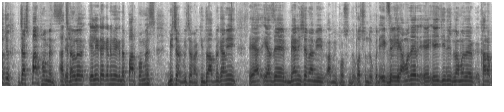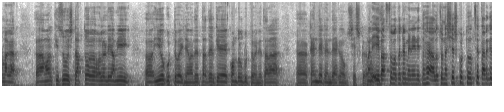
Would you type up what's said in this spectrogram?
সুযোগ- জাস্ট পারফরমেন্স আচ্ছা। এটা হলো এলিট একাডেমি এখানে পারফরমেন্স বিচার বিচার কিন্তু আপনাকে আমি অ্যাজ এ ম্যান হিসেবে আমি আমি পছন্দ পছন্দ করি, আমাদের এ- এই জিনিসগুলো আমাদের খারাপ লাগার। আমার কিছু স্টাফ তো অলরেডি আমি ইয়েও করতে পারিনি আমাদের তাদেরকে কন্ট্রোল করতে পারিনি। তারা কান্দে টান্দে একদম শেষ করে মানে এই বাস্তবতাটা মেনে নিতে হয়। আলোচনা শেষ করতে হচ্ছে। তার আগে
